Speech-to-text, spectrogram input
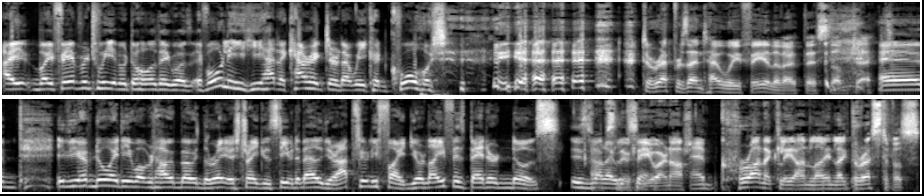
I, my favorite tweet about the whole thing was, if only he had a character that we could quote. yeah, to represent how we feel about this subject. Um, if you have no idea what we're talking about in the writer's strike and Stephen Amell, you're absolutely fine. Your life is better than us, is what I would say. you are not Um, chronically online like the rest of us.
